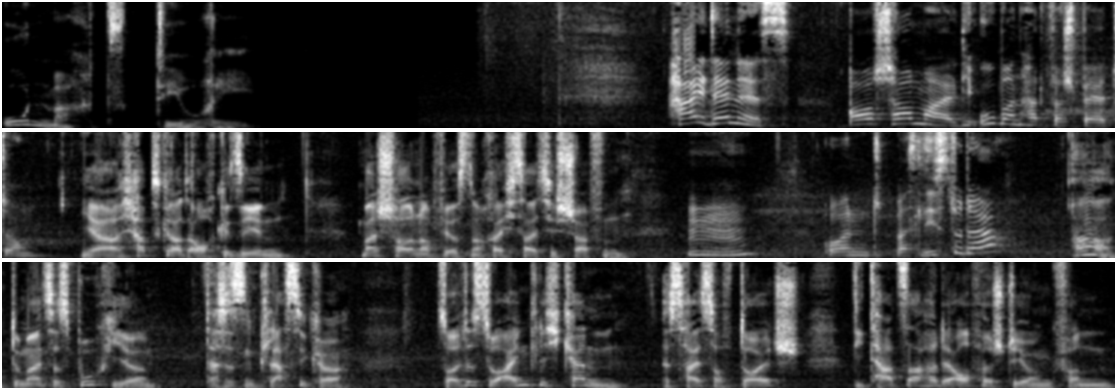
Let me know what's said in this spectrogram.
Ohnmachtstheorie. Hi Dennis! Oh, schau mal, die U-Bahn hat Verspätung. Ja, ich hab's gerade auch gesehen. Mal schauen, ob wir es noch rechtzeitig schaffen. Mhm. Und was liest du da? Ah, du meinst das Buch hier. Das ist ein Klassiker. Solltest du eigentlich kennen. Es heißt auf Deutsch Die Tatsache der Auferstehung von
